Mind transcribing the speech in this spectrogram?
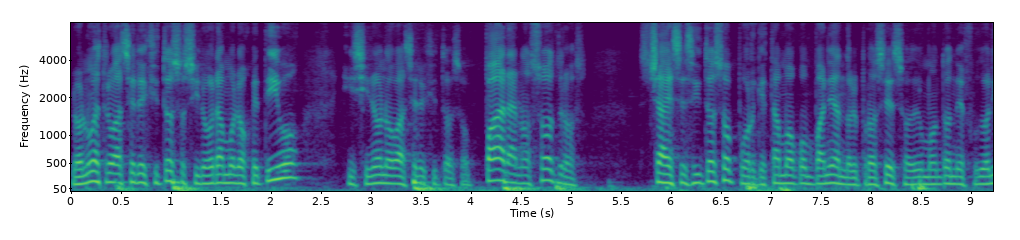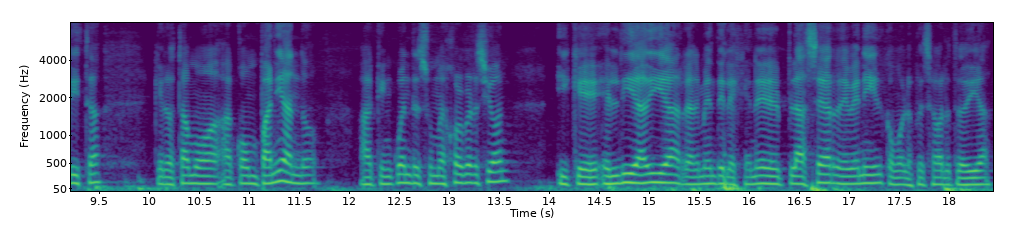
Lo nuestro va a ser exitoso si logramos el objetivo y si no, no va a ser exitoso. Para nosotros, ya es exitoso porque estamos acompañando el proceso de un montón de futbolistas que lo estamos acompañando a que encuentre su mejor versión y que el día a día realmente le genere el placer de venir, como lo expresaba el otro día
